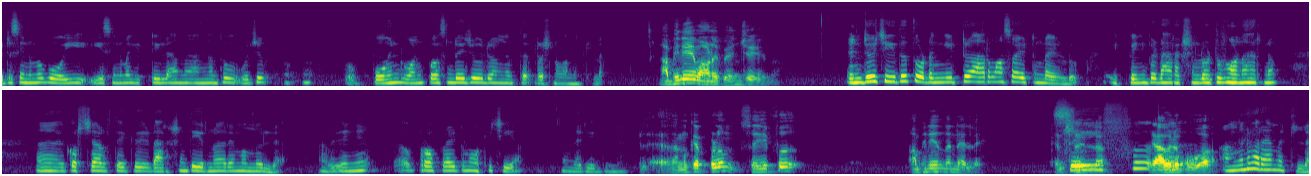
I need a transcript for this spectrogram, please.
ഒരു സിനിമ പോയി ഈ സിനിമ കിട്ടിയില്ല എന്ന് അങ്ങനത്തെ ഒരു പോയിന്റ് വൺ പെർസെന്റേജ് പോലും അങ്ങനത്തെ പ്രശ്നം വന്നിട്ടില്ല. അഭിനയമാണ് ഇപ്പോൾ എൻജോയ് ചെയ്യുന്നത്? എൻജോയ് ചെയ്ത് തുടങ്ങിയിട്ട് ആറുമാസമായിട്ടുണ്ടായുള്ളൂ ഇപ്പം ഇനിയിപ്പോൾ ഡയറക്ഷനിലോട്ട് പോകണ കാരണം കുറച്ച് കാലത്തേക്ക് ഡയറക്ഷൻ തീരുന്ന വരെ ഒന്നുമില്ല. അത് കഴിഞ്ഞ് പ്രോപ്പറായിട്ട് നോക്കി ചെയ്യാം നല്ല രീതിയിൽ. നമുക്ക് എപ്പോഴും സേഫ് അഭിനയം തന്നെയല്ലേ? സേഫ് രാവിലെ പോവാ. അങ്ങനെ പറയാൻ പറ്റില്ല.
